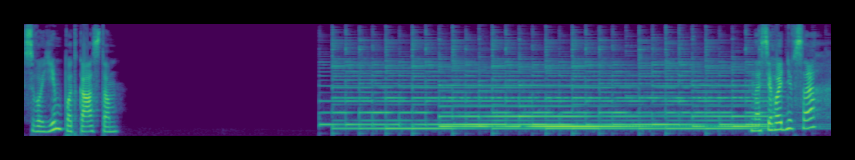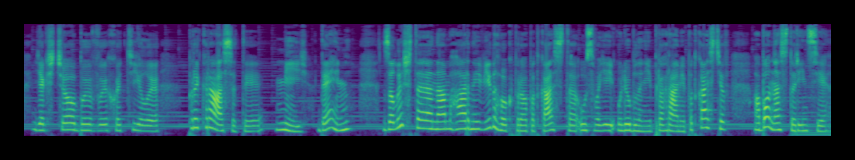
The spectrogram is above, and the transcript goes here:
своїм подкастом. На сьогодні все. Якщо би ви хотіли прикрасити мій день, залиште нам гарний відгук про подкаст у своїй улюбленій програмі подкастів або на сторінці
